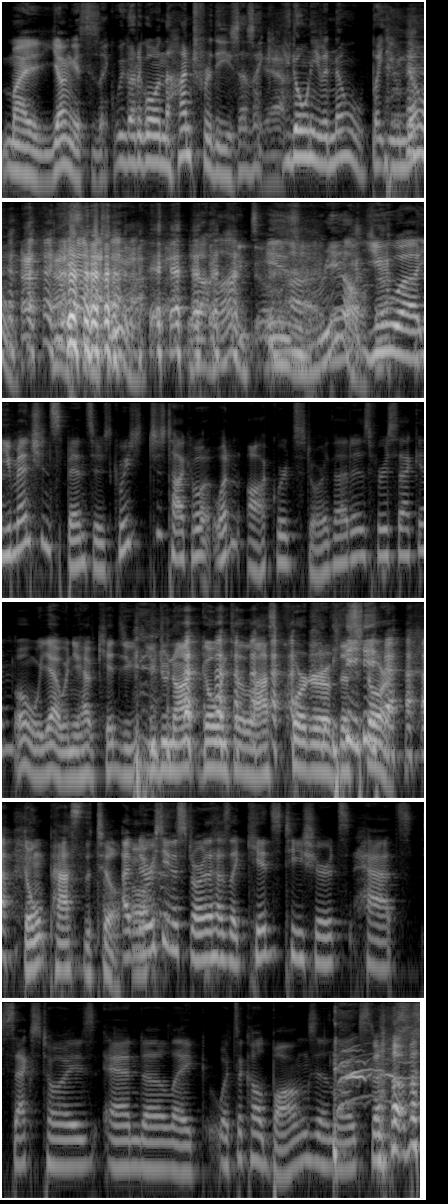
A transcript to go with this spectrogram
My youngest is like, "We got to go on the hunt for these." I was like, Yeah. "You don't even know, but you know." The hunt is real. you uh, you mentioned Spencer's. Can we just talk about what an awkward store that is for a second? Oh yeah, when you have kids, you, you do not go into the last quarter of the store. Yeah. Don't pass the till. I've never seen a store that has like kids T-shirts, hats, sex toys, and uh, like what's it called, bongs and like stuff.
